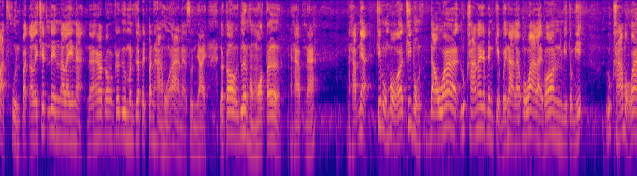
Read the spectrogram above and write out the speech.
ปัดฝุ่นปัดอะไรเช็ดเลนอะไรเนี่ยนะครับต้องก็คือมันจะเป็นปัญหาหัวอ่านน่ะส่วนใหญ่ แล้วก็เรื่องของมอเตอร์นะครับนะนะครับเนี่ยที่ผมบอกว่าที่ผมเดาว่าลูกค้าน่าจะเป็นเก็บไว้นานแล้วเพราะว่าอะไรเพราะว่ามันมีตรงนี้ลูกค้าบอกว่า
